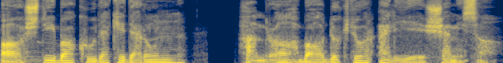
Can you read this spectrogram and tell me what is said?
آشتی با کودک درون همراه با دکتر علی شمیسا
